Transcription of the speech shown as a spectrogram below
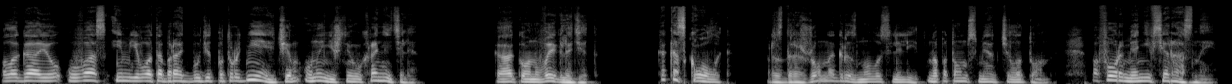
Полагаю, у вас им его отобрать будет потруднее, чем у нынешнего хранителя. Как он выглядит? Как осколок. Раздраженно грызнулась Лилит, но потом смягчила тон. По форме они все разные,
